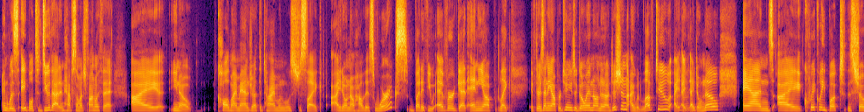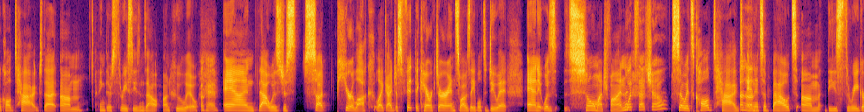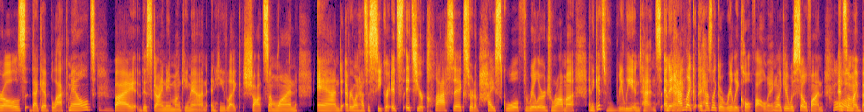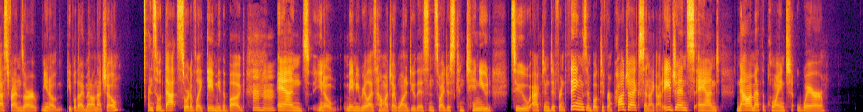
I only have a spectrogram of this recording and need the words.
and was able to do that and have so much fun with it. I, you know, called my manager at the time and was just like, I don't know how this works, but if you ever get any up, like, if there's any opportunity to go in on an audition, I would love to. I, Mhm. I, I don't know. And I quickly booked this show called Tagged that um, I think there's three seasons out on Hulu Okay. and that was just such pure luck like i just fit the character and so i was able to do it and it was so much fun. What's that show? so it's called tagged Uh-huh. and it's about um, these three girls that get blackmailed by this guy named monkey man and he like shot someone and everyone has a secret. It's it's your classic sort of high school thriller drama and it gets really intense. And it had like it has like a really cult following. Like it was so fun. And some of my best friends are you know people that I've met on that show and so that sort of like gave me the bug Mm-hmm. and you know made me realize how much i want to do this and so i just continued to act in different things and book different projects and i got agents and now i'm at the point where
